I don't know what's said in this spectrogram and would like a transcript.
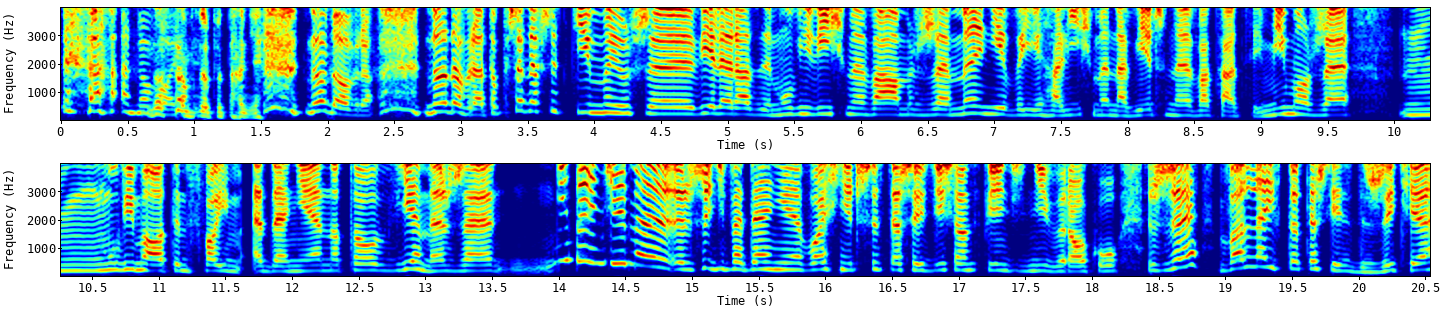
no Następne właśnie. pytanie. No dobra, no dobra, to przede wszystkim my już e, wiele razy mówiliśmy Wam, że my nie wyjechaliśmy na wieczne wakacje. Mimo, że mm, mówimy o tym swoim Edenie, no to wiemy, że nie będziemy żyć w Edenie właśnie 365 dni w roku, że Van Life to też jest życie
